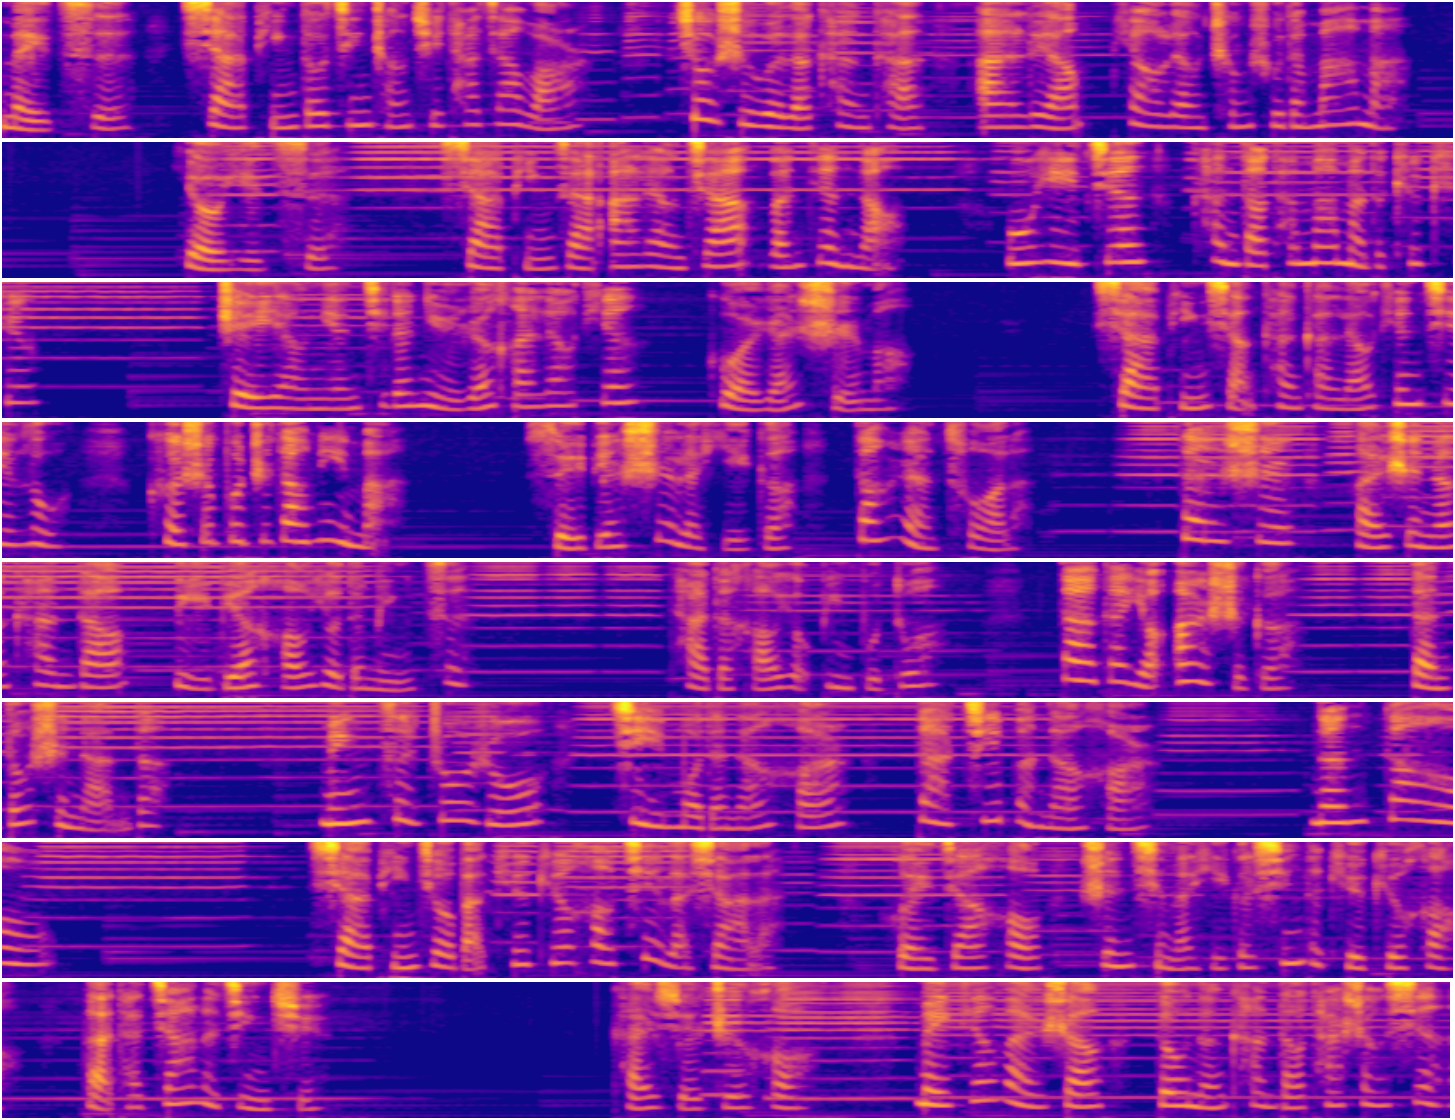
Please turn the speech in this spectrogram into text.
每次夏平都经常去他家玩，就是为了看看阿亮漂亮成熟的妈妈。有一次，夏平在阿亮家玩电脑，无意间看到他妈妈的 QQ，这样年纪的女人还聊天，果然时髦。夏平想看看聊天记录，可是不知道密码，随便试了一个，当然错了，但是还是能看到里边好友的名字。他的好友并不多，大概有二十个，但都是男的，名字诸如“寂寞的男孩”“大鸡巴男孩”。难道？夏平就把 QQ 号记了下来。回家后申请了一个新的 QQ 号，把他加了进去。开学之后，每天晚上都能看到他上线。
